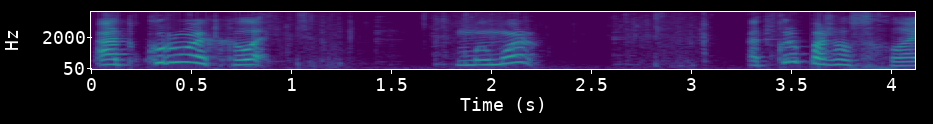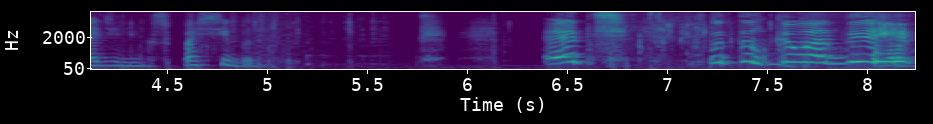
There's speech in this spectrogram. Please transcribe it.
Открой холод... Мы можем... Открой, пожалуйста, холодильник. Спасибо. Это бутылка воды.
